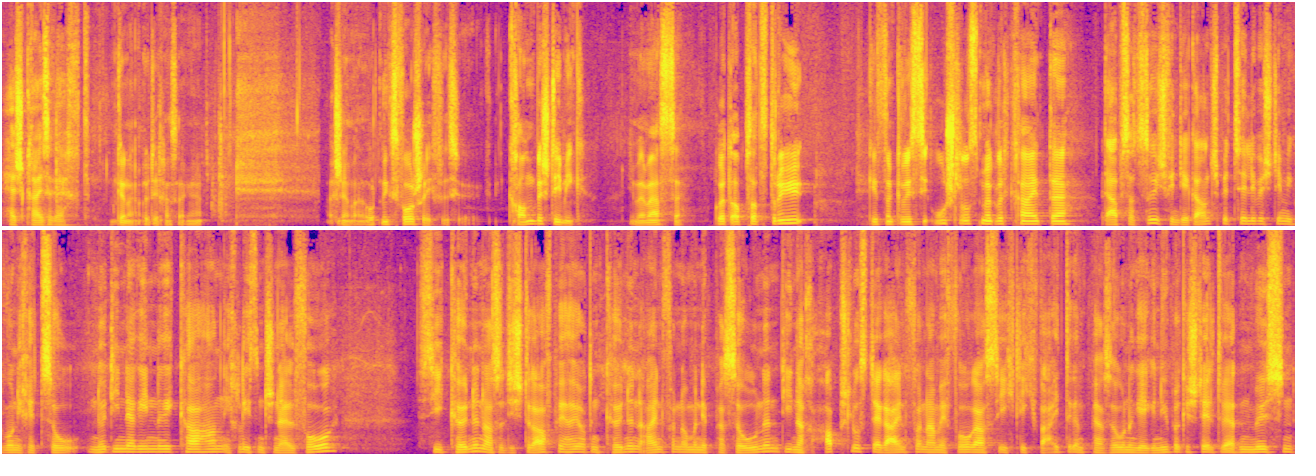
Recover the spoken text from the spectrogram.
hast du kein Recht. Genau, würde ich auch sagen. Ja. Das ist nicht eine Ordnungsvorschrift, das ist eine Kannbestimmung im Ermessen. Gut, Absatz 3 gibt es noch gewisse Ausschlussmöglichkeiten. Der Absatz 3 ist, finde ich, eine ganz spezielle Bestimmung, die ich jetzt so nicht in Erinnerung hatte. Ich lese ihn schnell vor. Sie können, also die Strafbehörden können einvernommene Personen, die nach Abschluss der Einvernahme voraussichtlich weiteren Personen gegenübergestellt werden müssen,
